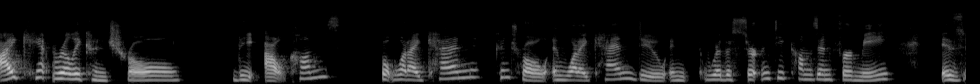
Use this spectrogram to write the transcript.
i can't really control the outcomes but what i can control and what i can do and where the certainty comes in for me is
